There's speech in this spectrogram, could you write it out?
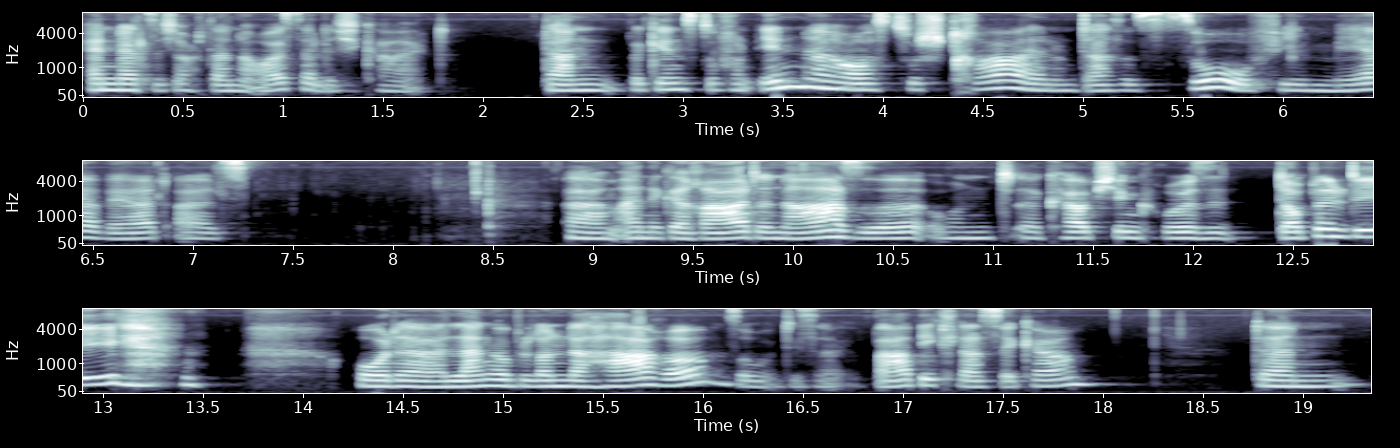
ändert sich auch deine Äußerlichkeit. Dann beginnst du von innen heraus zu strahlen und das ist so viel mehr wert als ähm, eine gerade Nase und äh, Körbchengröße Doppel-D oder lange blonde Haare, so dieser Barbie-Klassiker. Denn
